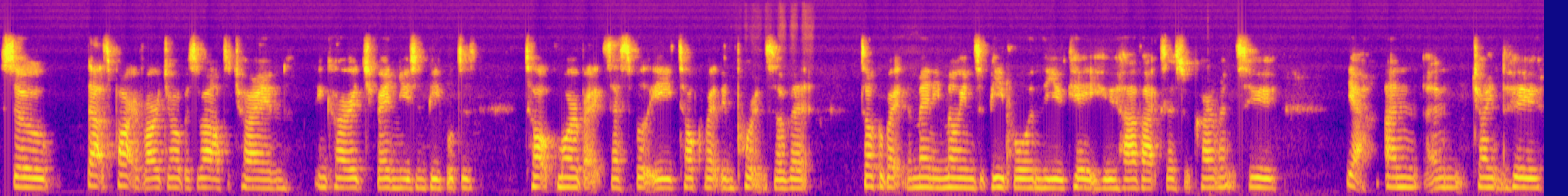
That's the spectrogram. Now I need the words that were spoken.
So that's part of our job as well to try and encourage venues and people to talk more about accessibility, talk about the importance of it, talk about the many millions of people in the UK who have access requirements who yeah, and and trying to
